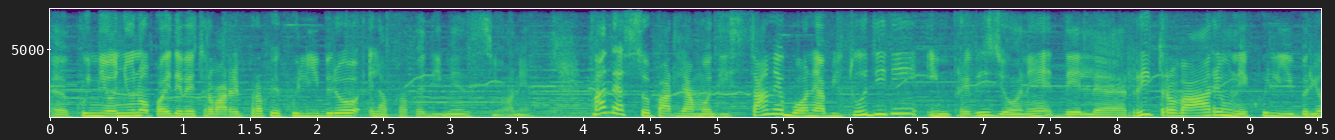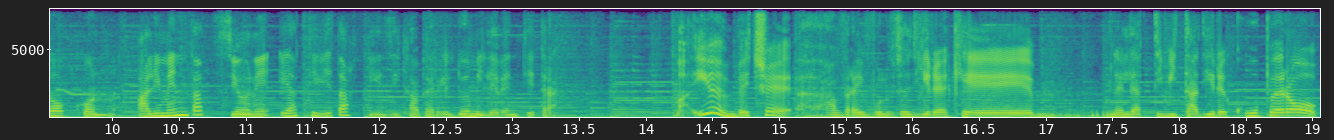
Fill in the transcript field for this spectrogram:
Eh, quindi ognuno poi deve trovare il proprio equilibrio e la propria dimensione. Ma adesso parliamo di sane e buone abitudini in previsione del ritrovare un equilibrio con alimentazione e attività fisica per il 2023. Ma io invece avrei voluto dire che nelle attività di recupero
